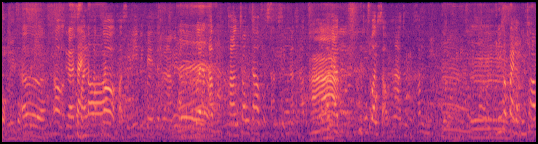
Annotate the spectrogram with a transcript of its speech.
บอกเลยบอกเอเลยอเหลือแต่ตอน ก็ฝากซีรีส์บีเฟนเจตนาไม่เลยด้วยนะครับทางช่อง9กด30 นะครับอ่า ทุกวันเสาร์5ทุ่มครับนี่เขาไปกับทุกช่อง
